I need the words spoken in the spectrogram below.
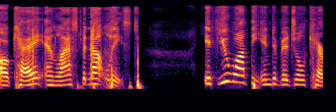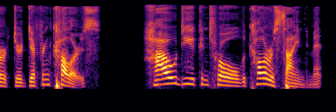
Okay, and last but not least, if you want the individual character different colors, how do you control the color assignment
